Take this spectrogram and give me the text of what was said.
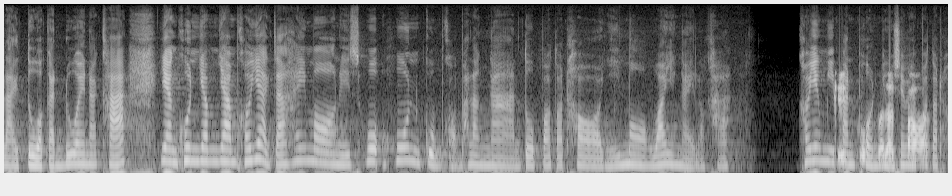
หลายตัวกันด้วยนะคะ อย่างคุณยำยำเขาอยากจะให้มองในหุ้นกลุ่มของพลังงาน ตัวปตทอย่างนี้มองว่ายังไงเหรอคะ เขายังมีปันผลอยู่ใช่ไหมปตท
